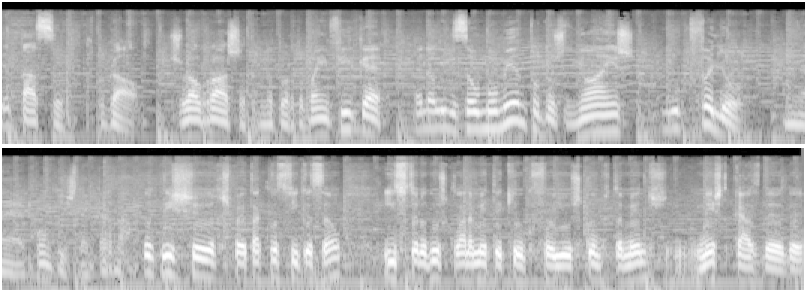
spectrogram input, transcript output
e a Taça de Portugal. Joel Rocha, treinador do Benfica, analisa o momento dos Leões e o que falhou na conquista internal. No que diz respeito à classificação, isso traduz claramente aquilo que foi os comportamentos, neste caso de, de,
